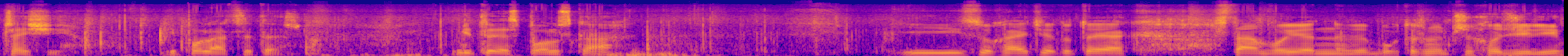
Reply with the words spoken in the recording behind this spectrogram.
Czesi. I Polacy też. I to jest Polska. I słuchajcie, tutaj jak stan wojenny wybuchł, tośmy przychodzili,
